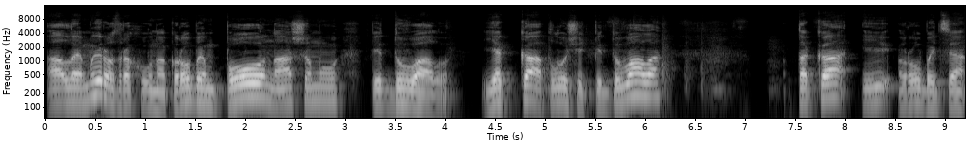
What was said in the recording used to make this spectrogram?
Але ми розрахунок робимо по нашому піддувалу. Яка площадь піддувала, така і робиться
